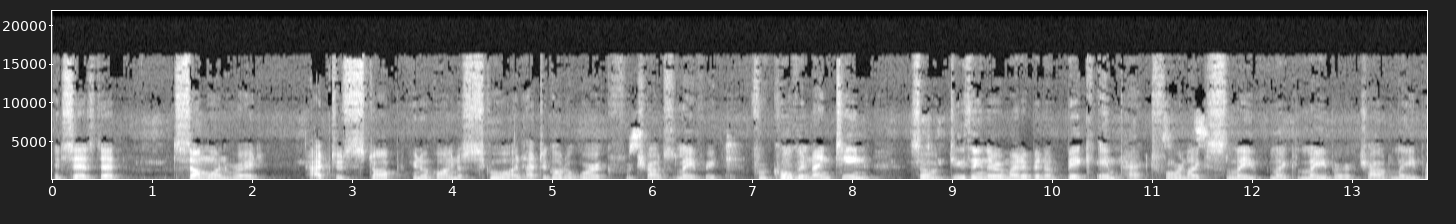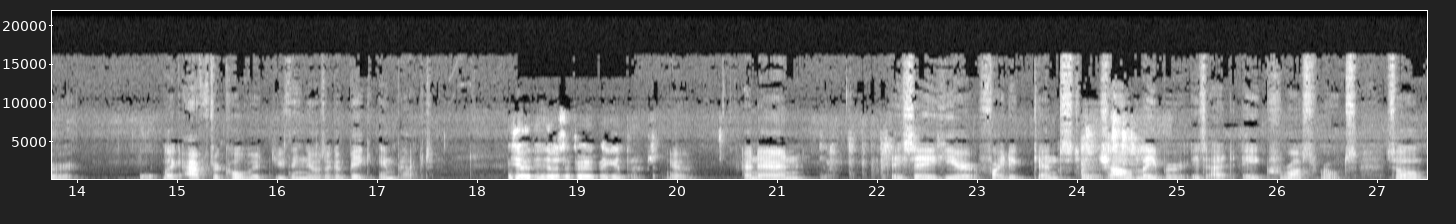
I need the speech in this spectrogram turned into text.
It says that someone, right, had to stop, you know, going to school and had to go to work for child slavery for COVID 19. So, do you think there might have been a big impact for like slave, like labor, child labor, like after COVID? Do you think there was like a big impact? Yeah, I think there was a very big impact. Yeah. And then they say here fight against child labor is at a crossroads. So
